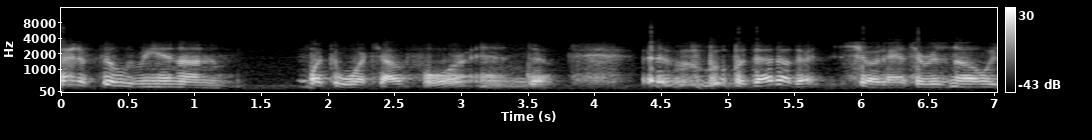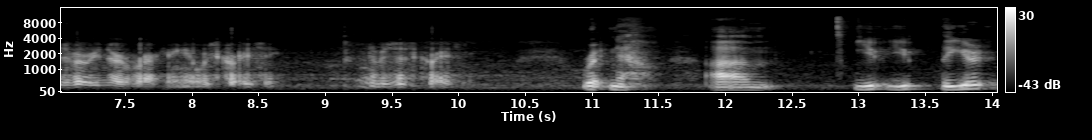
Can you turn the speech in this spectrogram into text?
kind of filled me in on what to watch out for. And uh, uh, but that other short answer is no. It was very nerve wracking. It was crazy. It was just crazy. Right now, um, you you the year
